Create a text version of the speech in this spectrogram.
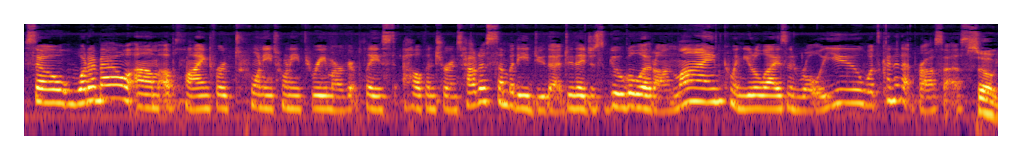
So, what about um, applying for 2023 marketplace health insurance? How does somebody do that? Do they just Google it online? Can we utilize Enroll You? What's kind of that process? So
